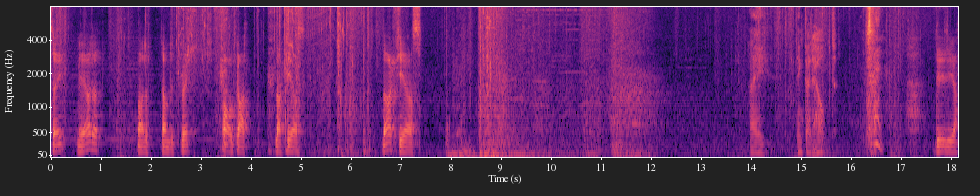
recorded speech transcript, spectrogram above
See. Yeah, that might have done the trick. Oh god. Lucky us. Lucky us. I think that helped. Did ya?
